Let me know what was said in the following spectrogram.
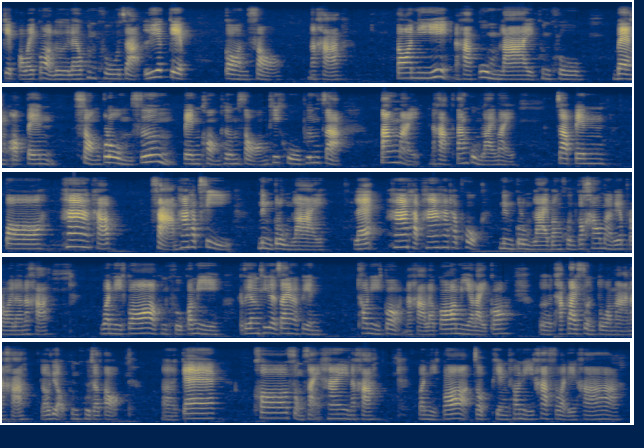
เก็บเอาไว้ก่อนเลยแล้วคุณครูจะเรียกเก็บก่อนสอบนะคะ ตอนนี้นะคะ กลุ่มไลน์คุณครูแบ่งออกเป็น 2 กลุ่ม ซึ่งเป็นของเทอม2 ที่ครูเพิ่งจะตั้งใหม่นะคะ ตั้งกลุ่มไลน์ใหม่ จะเป็น ป5ทับ3 5ทับ4 1กลุ่มลน์และ5ทับ5 5ทับ6 1กลุ่มลน์บางคนก็เข้ามาเรียบร้อยแล้วนะคะ วันนี้ก็คุณครูก็มีเรื่องที่จะแจ้งนักเรียนเท่านี้ก่อนนะคะ แล้วก็มีอะไรก็เออทักไลน์ส่วนตัวมานะคะ แล้วเดี๋ยวคุณครูจะตอบแก้ข้อสงสัยให้นะคะ วันนี้ก็จบเพียงเท่านี้ค่ะ สวัสดีค่ะ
